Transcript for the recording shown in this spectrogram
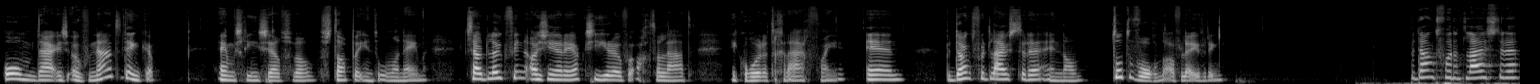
om daar eens over na te denken. En misschien zelfs wel stappen in te ondernemen. Ik zou het leuk vinden als je een reactie hierover achterlaat. Ik hoor het graag van je. En bedankt voor het luisteren en dan tot de volgende aflevering. Bedankt voor het luisteren.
